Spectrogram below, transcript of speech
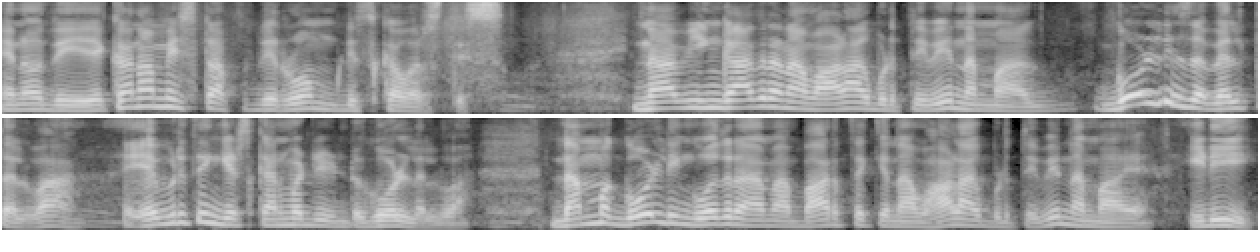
ಏನೋ the economist of the Rome discovers this ನಾವು ಹಿಂಗಾದ್ರೆ ನಾವು ಹಾಳಾಗ್ಬಿಡ್ತೀವಿ. ನಮ್ಮ ಗೋಲ್ಡ್ ಈಸ್ ಅ ವೆಲ್ತ್ ಅಲ್ವಾ? Everything it's converted into gold ಅಲ್ವಾ? ನಮ್ಮ ಗೋಲ್ಡ್ ಹಿಂಗೆ ಹೋದ್ರೆ ನಮ್ಮ ಭಾರತಕ್ಕೆ ನಾವು ಹಾಳಾಗ್ಬಿಡ್ತೀವಿ. ನಮ್ಮ ಇಡೀ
